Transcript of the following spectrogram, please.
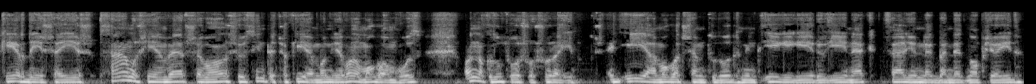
kérdései, és számos ilyen verse van, sőt szinte csak ilyen van, ugye van a magamhoz, annak az utolsó sorai. És egy éjjel magad sem tudod, mint égig érő ének, feljönnek benned napjaid,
